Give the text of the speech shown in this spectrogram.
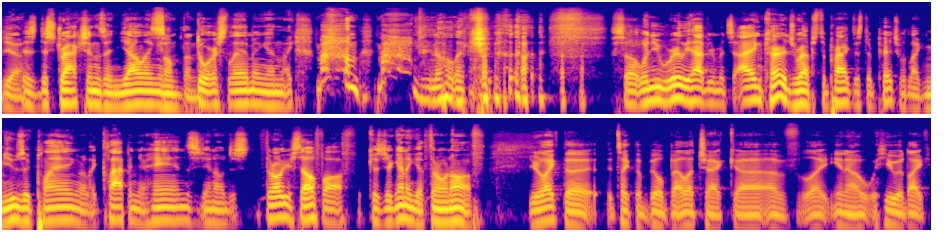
Yeah. is distractions and yelling Something. and door slamming and like mom, mom, you know, like. so when you really have your, I encourage reps to practice their pitch with like music playing or like clapping your hands. You know, just throw yourself off because you're gonna get thrown off. You're like the it's like the Bill Belichick uh, of like you know he would like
